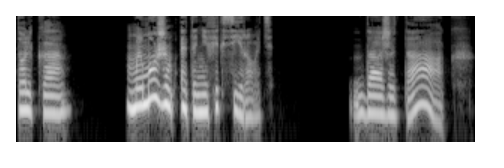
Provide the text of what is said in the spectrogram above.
Только мы можем это не фиксировать?» «Даже так?»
